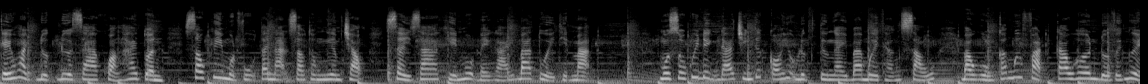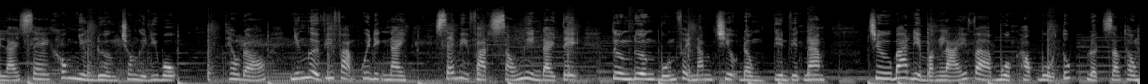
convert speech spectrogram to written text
Kế hoạch được đưa ra khoảng 2 tuần sau khi một vụ tai nạn giao thông nghiêm trọng xảy ra khiến một bé gái 3 tuổi thiệt mạng. Một số quy định đã chính thức có hiệu lực từ ngày 30 tháng 6, bao gồm các mức phạt cao hơn đối với người lái xe không nhường đường cho người đi bộ. Theo đó, những người vi phạm quy định này sẽ bị phạt 6.000 đài tệ, tương đương 4,5 triệu đồng tiền Việt Nam, trừ 3 điểm bằng lái và buộc học bổ túc luật giao thông.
